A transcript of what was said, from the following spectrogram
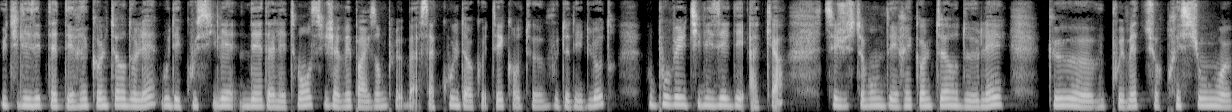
Utilisez peut-être des récolteurs de lait ou des coussinets d'allaitement si jamais par exemple bah, ça coule d'un côté quand euh, vous donnez de l'autre. Vous pouvez utiliser des AK, c'est justement des récolteurs de lait que euh, vous pouvez mettre sur pression euh,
